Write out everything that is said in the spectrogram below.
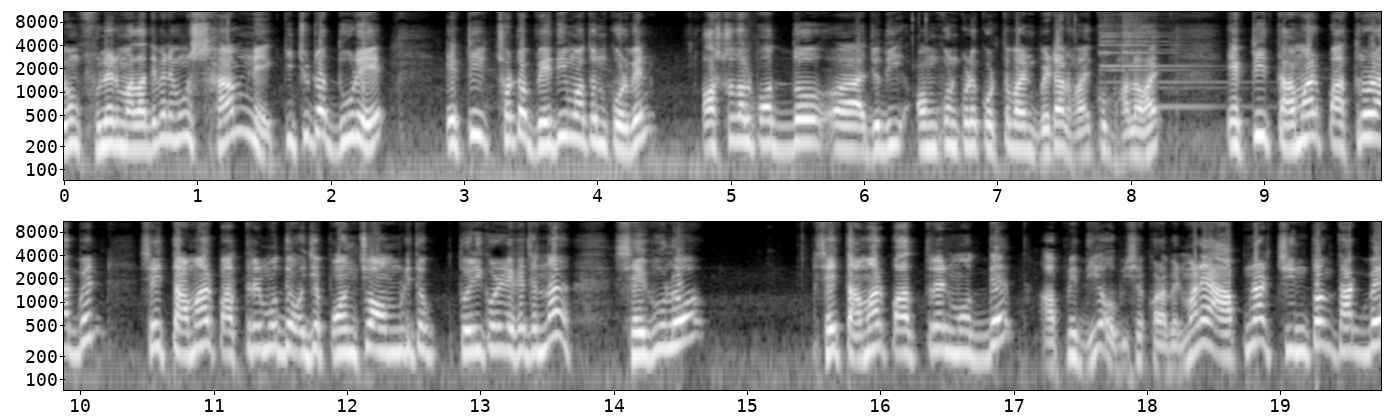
এবং ফুলের মালা দেবেন এবং সামনে কিছুটা দূরে একটি ছোট বেদি মতন করবেন। অষ্টদল পদ্ম যদি অঙ্কন করে করতে পারেন বেটার হয়, খুব ভালো হয়। একটি তামার পাত্র রাখবেন। সেই তামার পাত্রের মধ্যে ওই যে পঞ্চ অমৃত তৈরি করে রেখেছেন না, সেগুলো সেই তামার পাত্রের মধ্যে আপনি দিয়ে অভিষেক করাবেন। মানে আপনার চিন্তন থাকবে,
